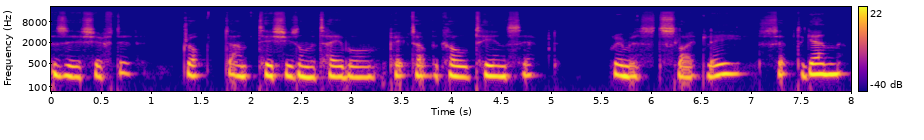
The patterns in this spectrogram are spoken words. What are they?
Azir shifted, dropped damp tissues on the table, picked up the cold tea and sipped, grimaced slightly, sipped again.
